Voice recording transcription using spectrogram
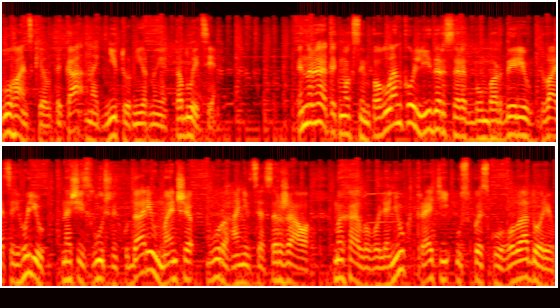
Луганський ЛТК на дні турнірної таблиці. Енергетик Максим Павленко лідер серед бомбардирів 20 голів. На 6 влучних ударів менше в ураганівця Сержао. Михайло Волянюк третій у списку голеадорів.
